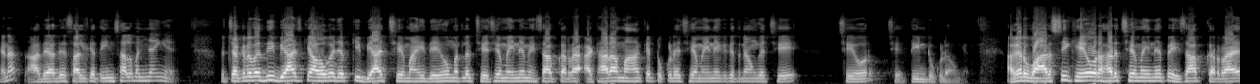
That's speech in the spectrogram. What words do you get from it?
है ना? आधे आधे साल के तीन साल बन जाएँगे। तो चक्रवृद्धि ब्याज क्या होगा जबकि ब्याज छह माही दे हो? मतलब छह छह महीने में हिसाब कर रहा है। अठारह माह के टुकड़े छह महीने के कितने होंगे? छह छह और छह, तीन टुकड़े होंगे। अगर वार्षिक है और हर छह महीने पे हिसाब कर रहा है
